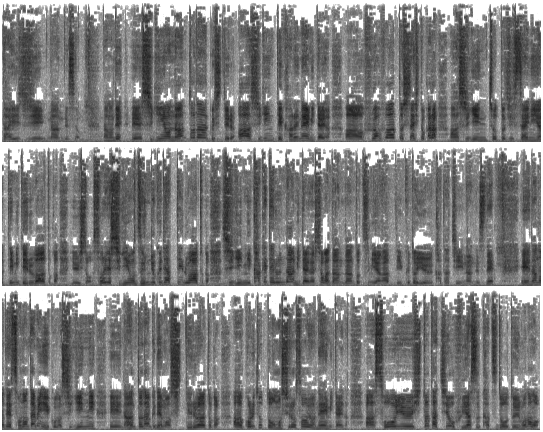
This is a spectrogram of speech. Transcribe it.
大事なんですよ。なので、えー、詩吟をなんとなく知ってる、ああ、詩吟って枯れねみたいな、ああふわふわっとした人から、ああ、詩吟ちょっと実際にやってみてるわ、とかいう人、それで詩吟を全力でやっているわ、とか、詩吟にかけてるんだ、みたいな人がだんだんと積み上がっていくという形なんですね。えー、なので、そのためにこの詩吟に、えー、なんとなくでも知ってるわ、とか、ああ、これちょっと面白そうよね、みたいな、あそういう人たちを増やす活動というものも、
